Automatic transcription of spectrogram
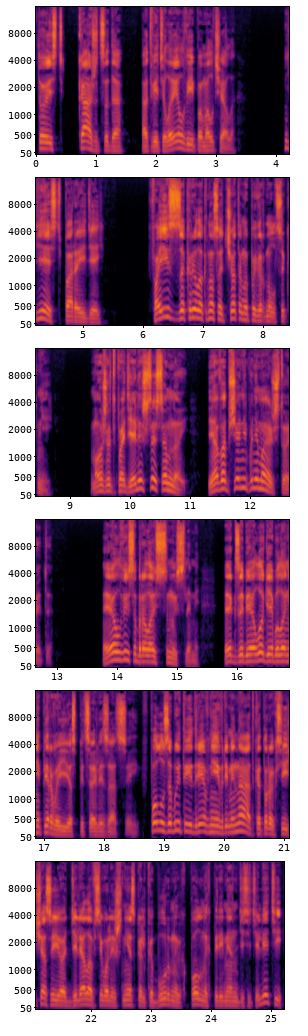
То есть, кажется, да», — ответила Элви и помолчала. «Есть пара идей». Фаиз закрыл окно с отчетом и повернулся к ней. «Может, поделишься со мной? Я вообще не понимаю, что это». Элви собралась с мыслями. Экзобиология была не первой ее специализацией. В полузабытые древние времена, от которых сейчас ее отделяло всего лишь несколько бурных, полных перемен десятилетий,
